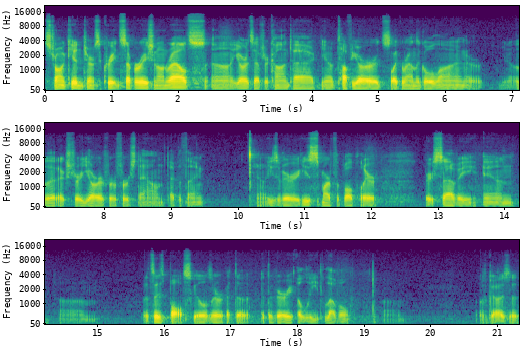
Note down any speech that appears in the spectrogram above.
strong kid in terms of creating separation on routes, uh, yards after contact, you know, tough yards like around the goal line or, you know, that extra yard for a first down type of thing. You know, he's a very, he's a smart football player, very savvy, and um, let's say his ball skills are at the at the very elite level um, of guys that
